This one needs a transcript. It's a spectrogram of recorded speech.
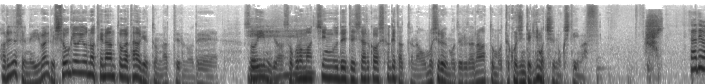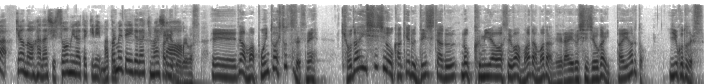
あれですよね、いわゆる商業用のテナントがターゲットになっているので、そういう意味では、そこのマッチングでデジタル化を仕掛けたっていうのは面白いモデルだなと思って、個人的にも注目しています。はい。さあでは、今日のお話、総ミラ的にまとめていただきましょう。はい、ありがとうございます。えー、では、まあ、ポイントは一つですね。巨大市場かけるデジタルの組み合わせはまだまだ狙える市場がいっぱいあるということです。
